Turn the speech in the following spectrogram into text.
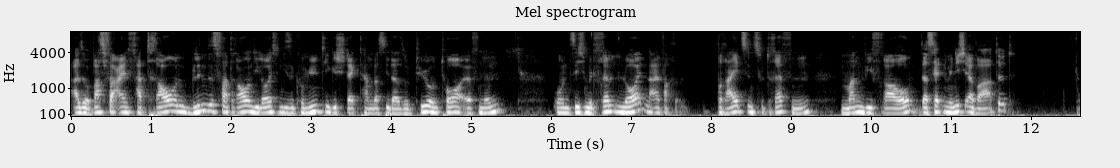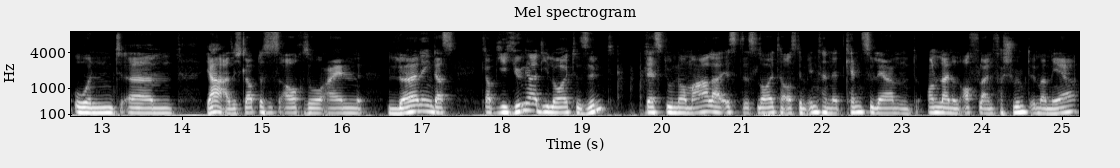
also was für ein Vertrauen, blindes Vertrauen die Leute in diese Community gesteckt haben, dass sie da so Tür und Tor öffnen und sich mit fremden Leuten einfach bereit sind zu treffen Mann wie Frau. Das hätten wir nicht erwartet. Und ähm, ja, also ich glaube, das ist auch so ein Learning, dass ich glaube, je jünger die Leute sind, desto normaler ist es, Leute aus dem Internet kennenzulernen und online und offline verschwimmt immer mehr.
